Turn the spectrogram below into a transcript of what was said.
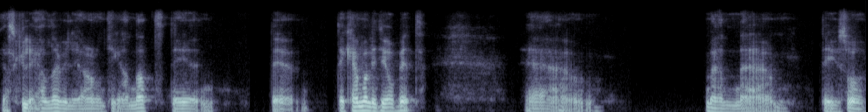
jag skulle hellre vilja göra någonting annat. Det, det, det kan vara lite jobbigt. men det är ju så,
